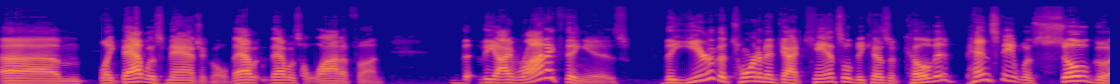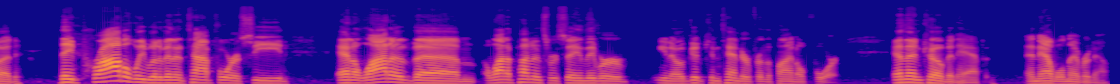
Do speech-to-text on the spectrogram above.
Um, like that was magical. That that was a lot of fun. The, the ironic thing is, the year the tournament got canceled because of COVID, Penn State was so good they probably would have been a top four seed. And a lot of um, a lot of pundits were saying they were, you know, a good contender for the final four. And then COVID happened. And now we'll never know.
